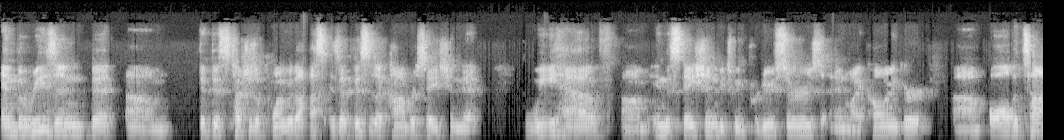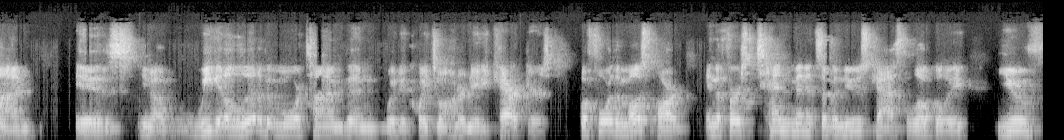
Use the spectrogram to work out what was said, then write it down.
And the reason that um, that this touches a point with us is that this is a conversation that we have um, in the station between producers and my co-anchor um, all the time is you know we get a little bit more time than would equate to 180 characters. But for the most part in the first 10 minutes of a newscast locally you've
